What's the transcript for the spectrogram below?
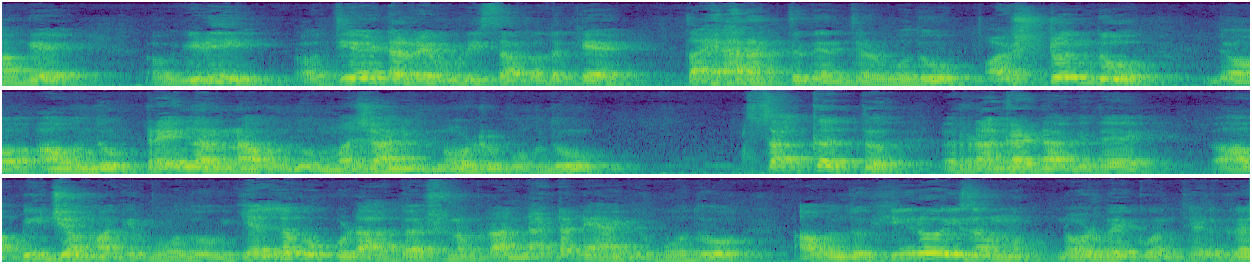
ಹಾಗೆ ಇಡೀ ಥಿಯೇಟರ್ ಉಡಿಸಾಕೋದಕ್ಕೆ ತಯಾರಾಗ್ತಿದೆ ಅಂತ ಹೇಳ್ಬೋದು. ಅಷ್ಟೊಂದು ಆ, ಒಂದು ಟ್ರೈಲರ್ನ ಒಂದು ಮಜಾ ನೀವು ನೋಡಿರಬಹುದು. ಸಖತ್ ರಗಡ್ ಆಗಿದೆ ಆ ಬಿಜಿಎಂ ಆಗಿರ್ಬೋದು ಎಲ್ಲವೂ ಕೂಡ ದರ್ಶನ್ ಅವರ ನಟನೆ ಆಗಿರ್ಬೋದು. ಆ ಒಂದು ಹೀರೋಯಿಸಮ್ ನೋಡ್ಬೇಕು ಅಂತ ಹೇಳಿದ್ರೆ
